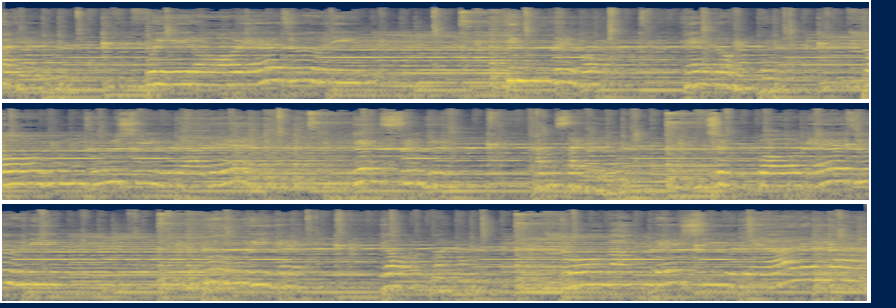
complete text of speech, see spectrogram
감사해요. 위로의 주님 힘들고 괴로울 때 도움 주시냐네 예수님 감사해요. 축복의 주님 우리의 영원한 소망 되시네. 할렐루야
